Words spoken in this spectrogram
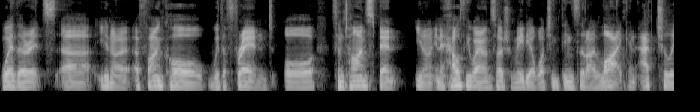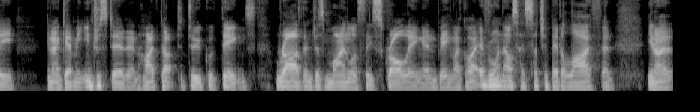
whether it's uh, you know a phone call with a friend, or some time spent you know in a healthy way on social media, watching things that I like and actually you know get me interested and hyped up to do good things, rather than just mindlessly scrolling and being like, oh, everyone else has such a better life, and you know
